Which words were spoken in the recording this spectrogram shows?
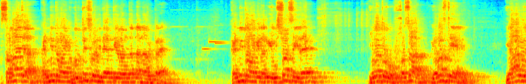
ಸಮಾಜ ಖಂಡಿತವಾಗಿ ಗುರುತಿಸಿಕೊಂಡಿದೆ ಅಂತ ಹೇಳುವಂತ ನನ್ನ ಅಭಿಪ್ರಾಯ. ಖಂಡಿತವಾಗಿ ನನಗೆ ವಿಶ್ವಾಸ ಇದೆ. ಇವತ್ತು ಹೊಸ ವ್ಯವಸ್ಥೆಯಲ್ಲಿ ಯಾರು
